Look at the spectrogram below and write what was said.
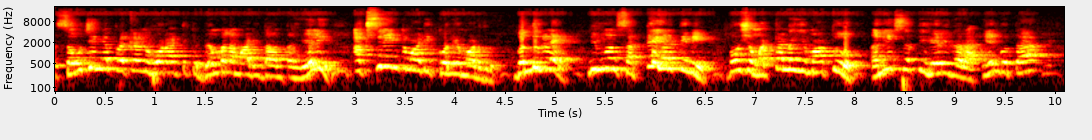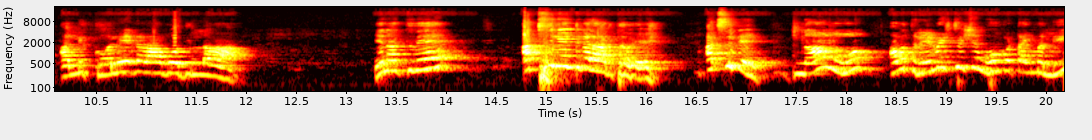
ಸೌಜನ್ಯ ಪ್ರಕರಣ ಹೋರಾಟಕ್ಕೆ ಬೆಂಬಲ ಮಾಡಿದ ಅಂತ ಹೇಳಿ ಆಕ್ಸಿಡೆಂಟ್ ಮಾಡಿ ಕೊಲೆ ಮಾಡಿದ್ರು. ಬಂಧುಗಳೇ, ನಿಮ್ಗೊಂದು ಸತ್ಯ ಹೇಳ್ತೀನಿ. ಬಹುಶಃ ಮಟ್ಟಣ್ಣ ಈ ಮಾತು ಅನೇಕ ಸತಿ ಹೇಳಿದಾರ. ಏನ್ ಗೊತ್ತಾ? ಅಲ್ಲಿ ಕೊಲೆಗಳಾಗೋದಿಲ್ಲ. ಏನಾಗ್ತದೆ? ಆಕ್ಸಿಡೆಂಟ್ಗಳಾಗ್ತವೆ ಆಕ್ಸಿಡೆಂಟ್ ನಾವು ಅವತ್ತು ರೈಲ್ವೆ ಸ್ಟೇಷನ್ ಹೋಗೋ ಟೈಮಲ್ಲಿ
